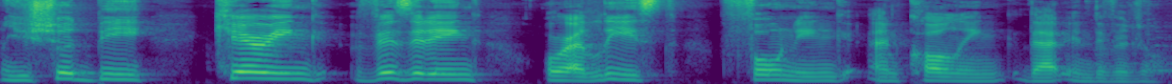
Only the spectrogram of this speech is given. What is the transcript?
you should be caring, visiting, or at least phoning and calling that individual.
